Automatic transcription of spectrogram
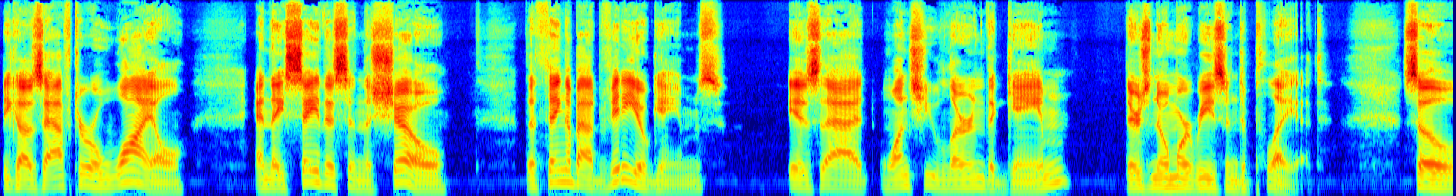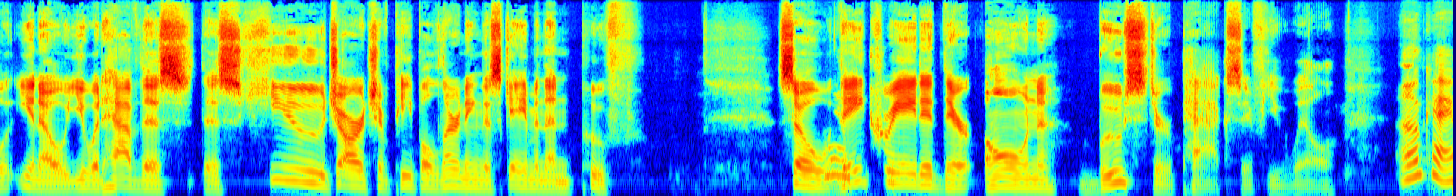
because after a while and they say this in the show the thing about video games is that once you learn the game there's no more reason to play it so you know you would have this this huge arch of people learning this game and then poof so Yeah. they created their own booster packs if you will okay.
